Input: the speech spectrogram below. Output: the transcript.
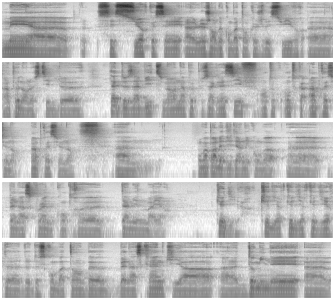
Mais euh, c'est sûr que c'est euh, le genre de combattant que je vais suivre, euh, un peu dans le style de peut-être de Zabit, mais un peu plus agressif, en tout, en tout cas impressionnant, impressionnant. on va parler du dernier combat, Ben Askren contre Damien Maya. Que dire? Que dire, que dire, que dire de, ce combattant Ben Askren qui a euh, dominé euh,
